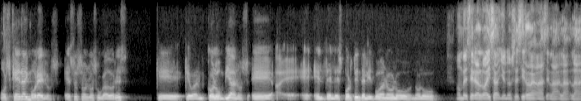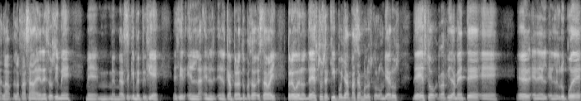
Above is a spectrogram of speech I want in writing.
Mosquera y Morelos. Esos son los jugadores que, que van colombianos. Eh, eh, el del Sporting de Lisboa no lo... No lo Hombre, será Loaiza, yo no sé si era la, la, la, la, pasada, en eso sí me, me, me, hace que me pifié. Es decir, en, en el, en, el, campeonato pasado estaba ahí. Pero bueno, de estos equipos ya pasamos los colombianos. De esto rápidamente, eh, en, el, en el grupo de...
